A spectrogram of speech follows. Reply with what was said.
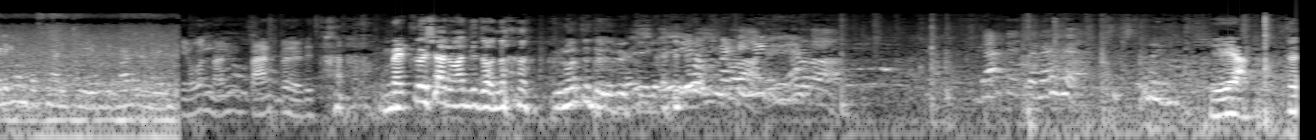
ಬೆಳಿಗ್ಗೆ ಒಂದು ಬಸ್ ಮಾಡಿದ್ವಿ ಮಾಡಿದ್ರೆ ನೋಡಿ ಇವನ್ ನನ್ನ ಪ್ಯಾಂಟ್ ಬೇರೆ ಹಿಡಿತಾ ಮೆಟ್ಲು ಹುಷಾರು ಬಂದಿದ್ದವನು ಜಾಸ್ತಿ ಐತನೆ ಏ ಅತ್ತೆ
